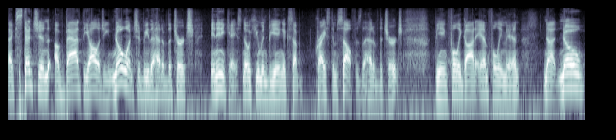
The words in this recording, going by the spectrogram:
extension of bad theology. No one should be the head of the church in any case. No human being except Christ Himself is the head of the church, being fully God and fully man. Not, no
